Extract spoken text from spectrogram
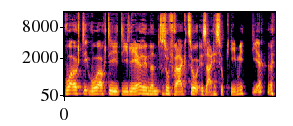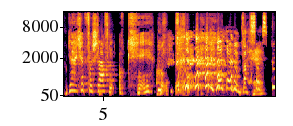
Wo auch die, wo auch die, die Lehrerin dann so fragt, so, ist alles okay mit dir? Ja, ich habe verschlafen. Okay. Oh. Was Hä? hast du?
